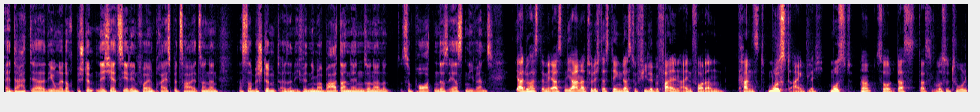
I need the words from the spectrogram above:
äh, da hat der Junge doch bestimmt nicht jetzt hier den vollen Preis bezahlt, sondern das ist doch bestimmt, also ich will nicht mal Barter nennen, sondern Supporten des ersten Events. Ja, du hast im ersten Jahr natürlich das Ding, dass du viele Gefallen einfordern kannst, musst eigentlich, musst, ne? So, das, das musst du tun.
